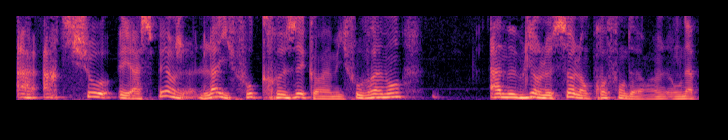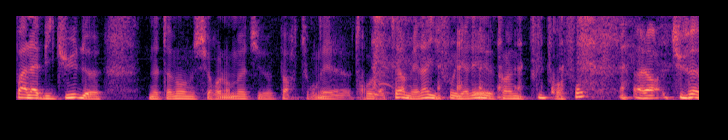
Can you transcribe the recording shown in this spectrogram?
A- Artichauts et asperges, là, il faut creuser quand même. Il faut vraiment ameublir le sol en profondeur. hein. On n'a pas l'habitude, notamment M. Roland Motte, il veut pas retourner euh, trop la terre, mais là, il faut y aller quand même plus profond. Alors, tu vas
